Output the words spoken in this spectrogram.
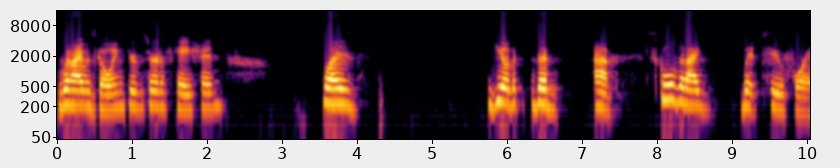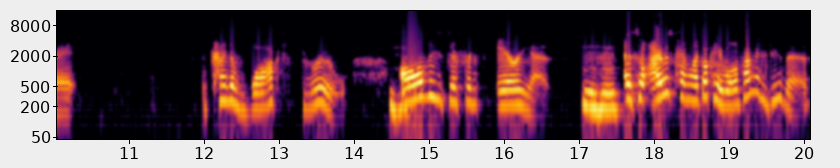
when I was going through the certification was you know the the um school that I went to for it kind of walked through Mhm. all these different areas. Mhm. And so I was kind of like, okay, well, if I'm going to do this,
